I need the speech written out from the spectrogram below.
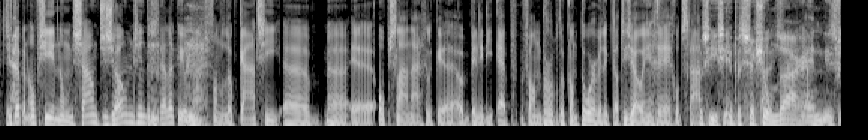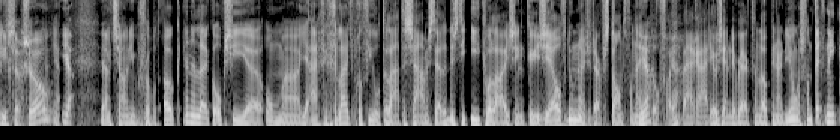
zit Ja. ook een optie in om sound zones in te stellen. Kun je op basis van de locatie eh, eh, opslaan eigenlijk binnen die app. Van bijvoorbeeld een kantoor wil ik dat die zo ingeregeld staat. Precies, En op het station thuis, daar ja, en in het vliegtuig zo. ja. Ja. Doet Sony bijvoorbeeld ook. En een leuke optie om je eigen geluidsprofiel te laten samenstellen. Dus die equalizing kun je zelf doen als je daar verstand van hebt. Of als je bij een radiozender werkt, dan loop je naar de jongens van techniek.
